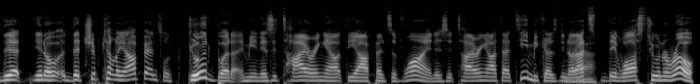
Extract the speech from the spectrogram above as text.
that you know the Chip Kelly offense looked good, but I mean, is it tiring out the offensive line? Is it tiring out that team because you know Yeah. that's they've lost two in a row.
